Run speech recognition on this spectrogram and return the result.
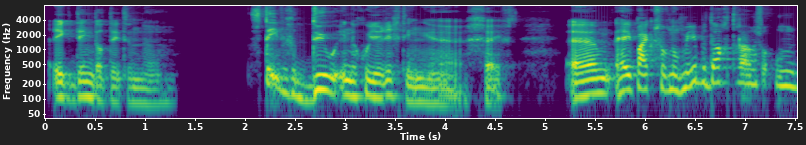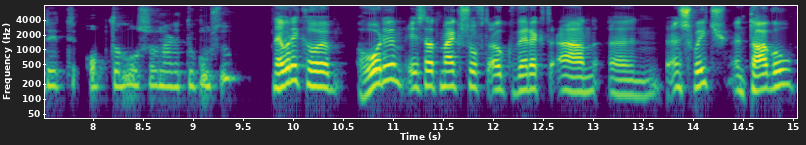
Ik denk dat dit een uh, stevige duw in de goede richting uh, geeft. Um, heeft Microsoft nog meer bedacht trouwens om dit op te lossen naar de toekomst toe? Nou, wat ik uh, hoorde is dat Microsoft ook werkt aan een, een switch, een toggle,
